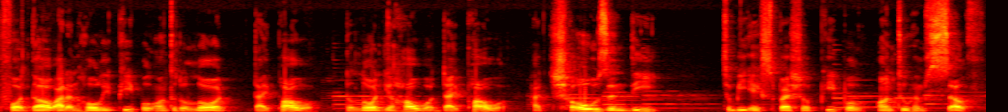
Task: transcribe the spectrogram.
For thou art an holy people unto the Lord thy power, the Lord Yahawah thy power hath chosen thee to be a special people unto himself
